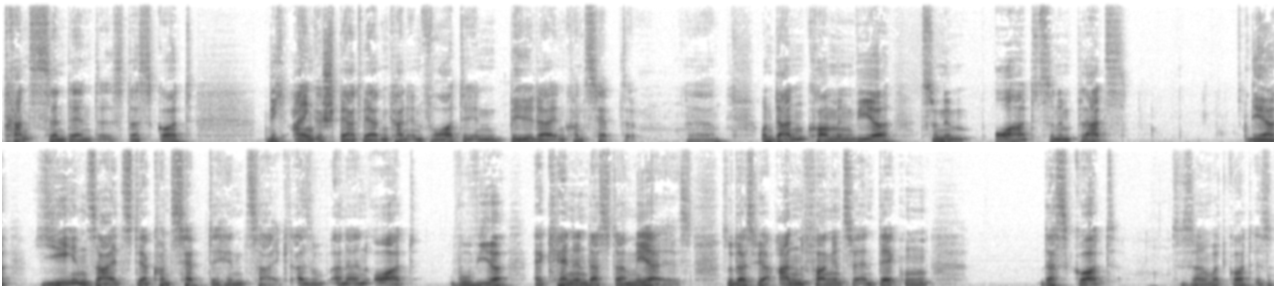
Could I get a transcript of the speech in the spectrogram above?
transzendent ist, dass Gott nicht eingesperrt werden kann in Worte, in Bilder, in Konzepte. Ja. Und dann kommen wir zu einem Ort, zu einem Platz, der jenseits der Konzepte hin zeigt. Also an einen Ort, wo wir erkennen, dass da mehr ist, so dass wir anfangen zu entdecken, dass Gott, zu sagen, was Gott ist,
